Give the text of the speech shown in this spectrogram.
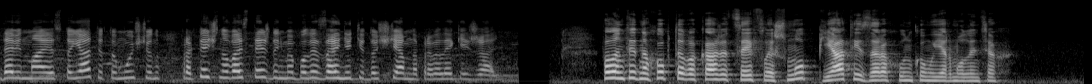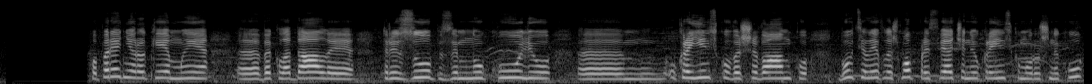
де він має стояти, тому що ну, практично весь тиждень ми були зайняті дощем на превеликий жаль. Валентина Хоптова каже, цей флешмоб п'ятий за рахунком у Ярмолинцях. Попередні роки ми е, викладали тризуб, земну кулю, е, українську вишиванку. Був цілий флешмоб присвячений українському рушнику.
